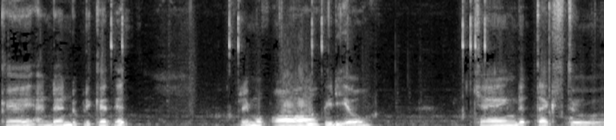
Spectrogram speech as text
Okay and then duplicate it. Remove all video. Change the text to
